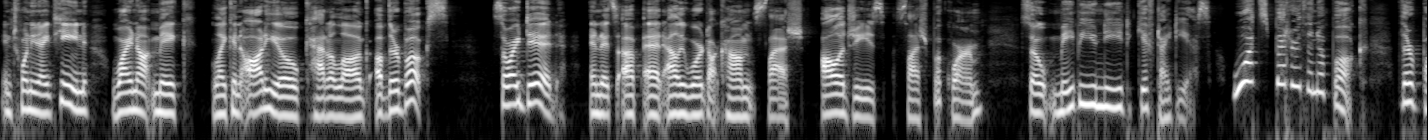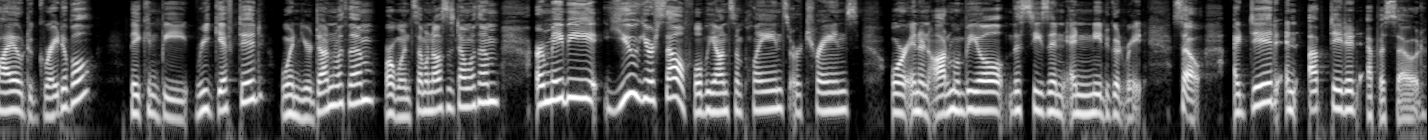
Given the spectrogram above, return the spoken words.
in 2019, why not make like an audio catalog of their books? So I did. And it's up at alieward.com slash ologies slash bookworm. So maybe you need gift ideas. What's better than a book? They're biodegradable. They can be regifted when you're done with them or when someone else is done with them. Or maybe you yourself will be on some planes or trains or in an automobile this season and need a good read. So I did an updated episode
